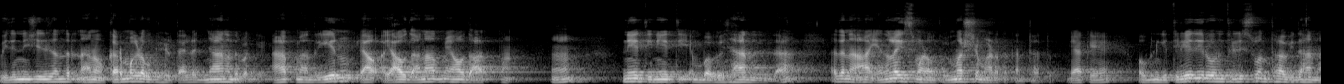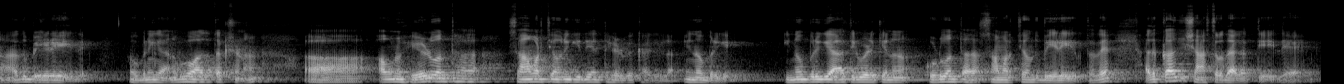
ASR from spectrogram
ವಿಧಿ ನಿಷೇಧ ಅಂದರೆ ನಾನು ಕರ್ಮಗಳ ಬಗ್ಗೆ ಹೇಳ್ತಾ ಇಲ್ಲ, ಜ್ಞಾನದ ಬಗ್ಗೆ. ಆತ್ಮ ಅಂದರೆ ಏನು? ಯಾವ, ಯಾವುದು ಅನಾತ್ಮ, ಯಾವುದು ಆತ್ಮ? ನೇತಿ ನೇತಿ ಎಂಬ ವಿಧಾನದಿಂದ ಅದನ್ನು ಎನಲೈಸ್ ಮಾಡುವಂಥ ವಿಮರ್ಶೆ ಮಾಡತಕ್ಕಂಥದ್ದು. ಯಾಕೆ? ಒಬ್ಬನಿಗೆ ತಿಳಿಯದಿರೋನು ತಿಳಿಸುವಂತಹ ವಿಧಾನ ಅದು ಬೇರೆ ಇದೆ. ಒಬ್ಬನಿಗೆ ಅನುಭವ ಆದ ತಕ್ಷಣ ಅವನು ಹೇಳುವಂತಹ ಸಾಮರ್ಥ್ಯ ಅವನಿಗಿದೆ ಅಂತ ಹೇಳಬೇಕಾಗಿಲ್ಲ. ಇನ್ನೊಬ್ಬರಿಗೆ ಇನ್ನೊಬ್ಬರಿಗೆ ಆ ತಿಳುವಳಿಕೆಯನ್ನು ಕೊಡುವಂತಹ ಸಾಮರ್ಥ್ಯ ಒಂದು ಬೇರೆ ಇರ್ತದೆ. ಅದಕ್ಕಾಗಿ ಶಾಸ್ತ್ರದ ಅಗತ್ಯ ಇದೆ.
